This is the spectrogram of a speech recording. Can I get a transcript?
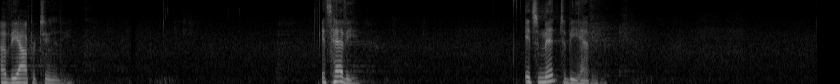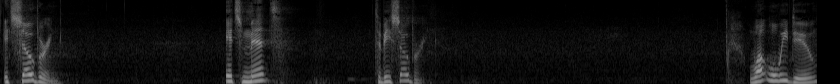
of the opportunity? It's heavy. It's meant to be heavy. It's sobering. It's meant to be sobering. What will we do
